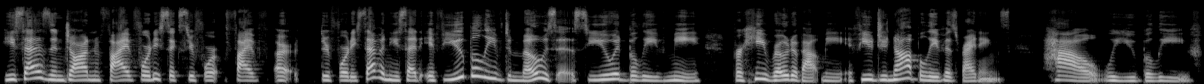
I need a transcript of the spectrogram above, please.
he says in John 5 46 through 4, 5 uh, through 47, he said, If you believed Moses, you would believe me, for he wrote about me. If you do not believe his writings, how will you believe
